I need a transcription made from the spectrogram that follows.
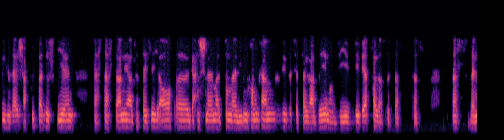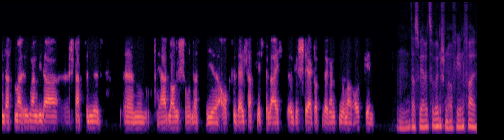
in Gesellschaft Fußball zu spielen, dass das dann ja tatsächlich auch äh, ganz schnell mal zum Erliegen kommen kann, wie wir es jetzt ja gerade sehen und wie wie wertvoll das ist, dass dass dass wenn das mal irgendwann wieder äh, stattfindet, ähm, ja, glaube ich schon, dass wir auch gesellschaftlich vielleicht äh, gestärkt aus dieser ganzen Nummer rausgehen. Hm, das wäre zu wünschen, auf jeden Fall.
